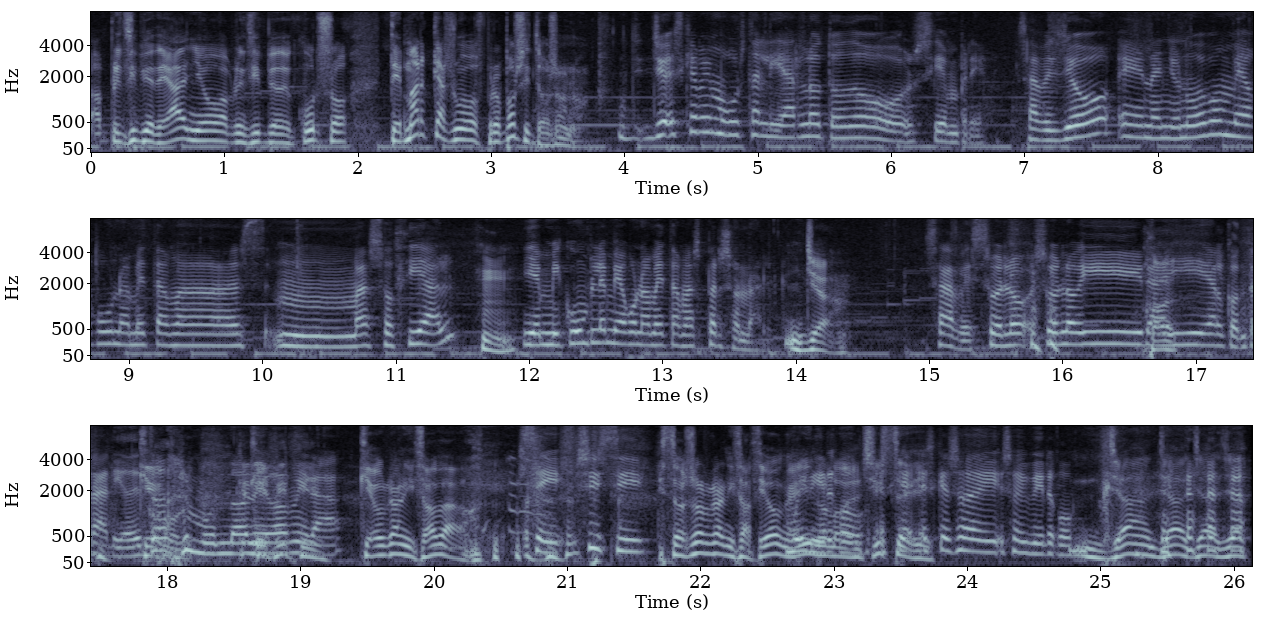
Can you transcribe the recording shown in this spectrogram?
a principio de año, a principio de curso. ¿Te marcas nuevos propósitos o no? Yo es que a mí me gusta liarlo todo siempre. ¿Sabes? Yo en Año Nuevo me hago una meta más, mm, más social Hmm, y en mi cumple me hago una meta más personal. ya. ¿Sabes? Suelo, suelo ir Joder. ahí al contrario de Qué todo el mundo. qué Digo, difícil, mira. Qué organizada. Sí, sí, sí. Esto es organización, Muy ¿eh? No Virgo. lo del Es chiste. que, es que soy, soy Virgo. Ya, ya, ya, ya.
